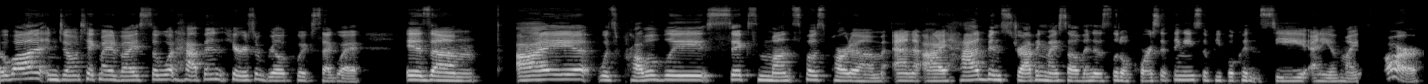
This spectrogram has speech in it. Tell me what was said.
robot and don't take my advice. So what happened, here's a real quick segue, is um I was probably six months postpartum and I had been strapping myself into this little corset thingy so people couldn't see any of my scar.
